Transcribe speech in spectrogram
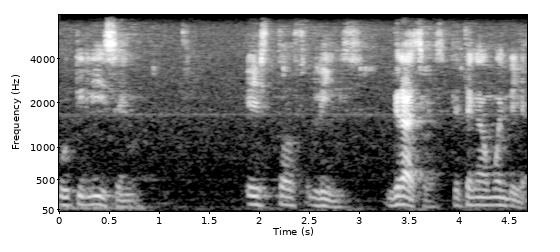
utilicen estos links. Gracias, que tengan un buen día.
